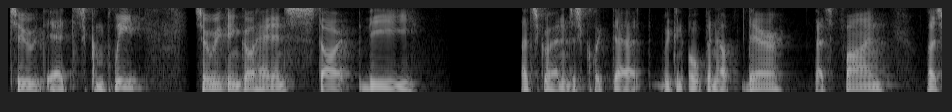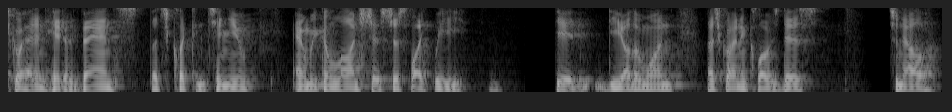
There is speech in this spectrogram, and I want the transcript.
two that's complete. So we can go ahead and start the, let's go ahead and just click that. We can open up there. That's fine. Let's go ahead and hit advance. Let's click continue. And we can launch this just like we did the other one. Let's go ahead and close this. So now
